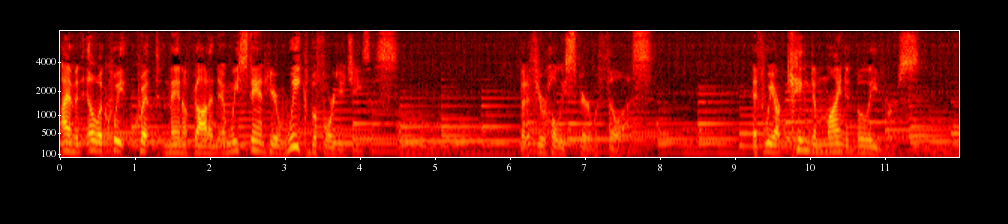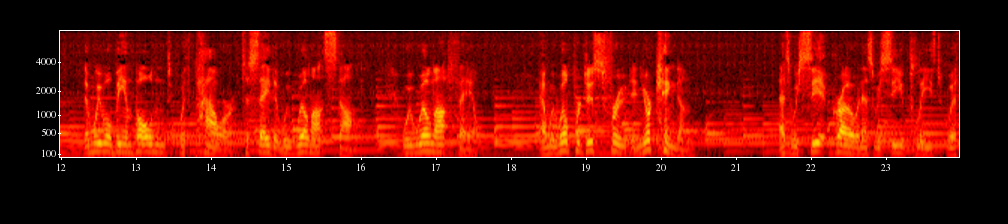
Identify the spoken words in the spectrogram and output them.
I am an ill equipped man of God, and, and we stand here weak before you, Jesus. But if your Holy Spirit would fill us, if we are kingdom minded believers, then we will be emboldened with power to say that we will not stop, we will not fail, and we will produce fruit in your kingdom as we see it grow and as we see you pleased with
